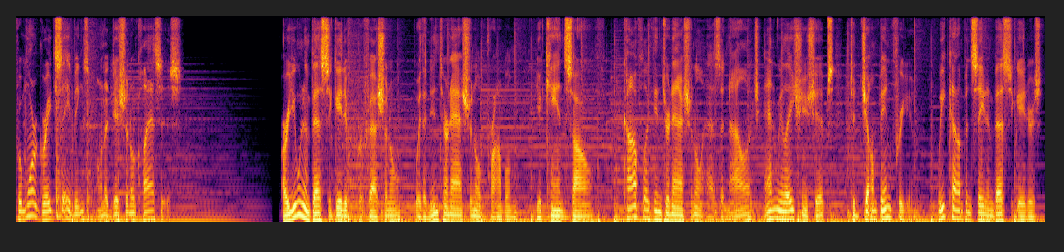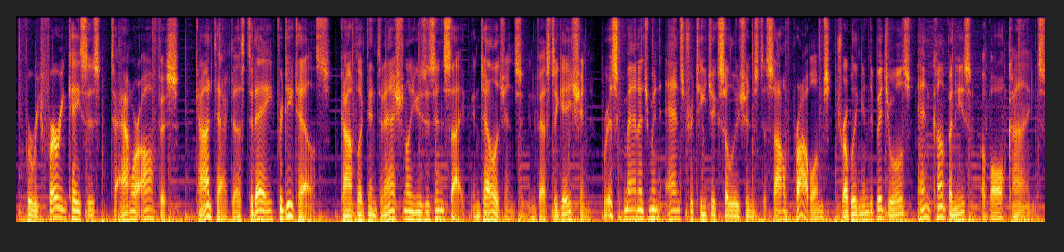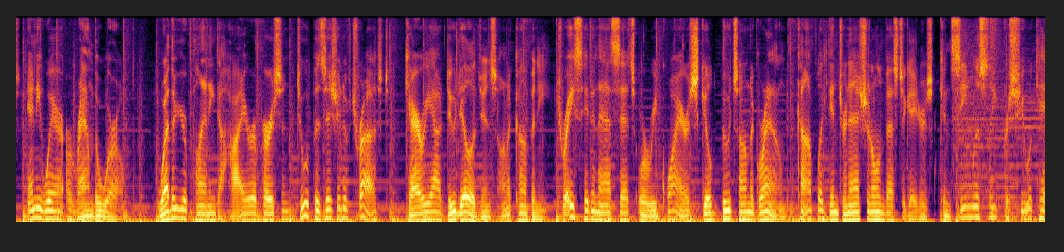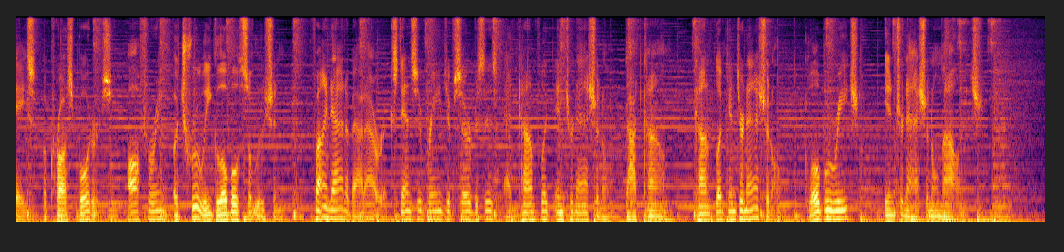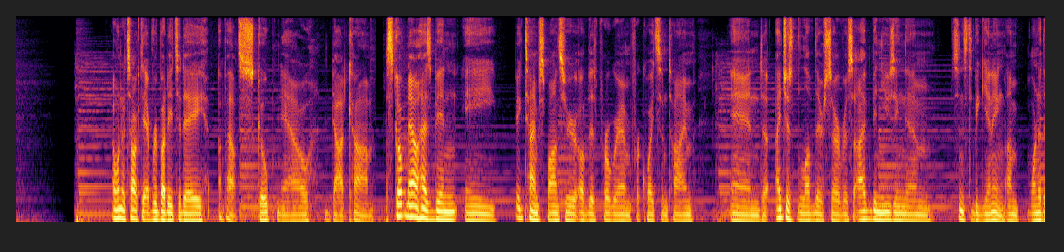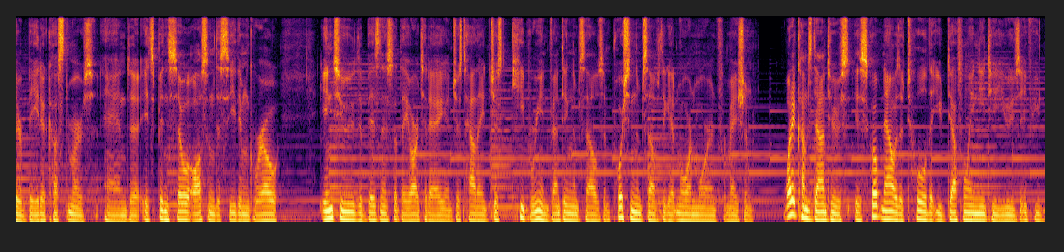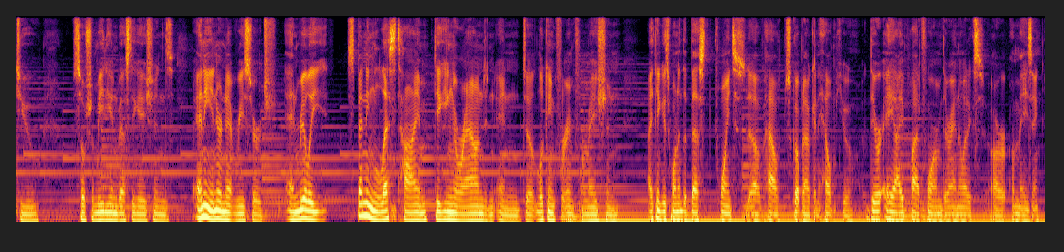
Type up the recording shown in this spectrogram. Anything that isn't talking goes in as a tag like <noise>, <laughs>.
for more great savings on additional classes. Are you an investigative professional with an international problem you can't solve? Conflict International has the knowledge and relationships to jump in for you. We compensate investigators for referring cases to our office. Contact us today for details. Conflict International uses insight, intelligence, investigation, risk management, and strategic solutions to solve problems troubling individuals and companies of all kinds, anywhere around the world. Whether you're planning to hire a person to a position of trust, carry out due diligence on a company, trace hidden assets, or require skilled boots on the ground, Conflict International investigators can seamlessly pursue a case across borders, offering a truly global solution. Find out about our extensive range of services at conflictinternational.com. Conflict International, global reach, international knowledge. I want to talk to everybody today about ScopeNow.com. ScopeNow has been a big time sponsor of this program for quite some time, and I just love their service. I've been using them since the beginning. I'm one of their beta customers, and uh, it's been so awesome to see them grow into the business that they are today and just how they just keep reinventing themselves and pushing themselves to get more and more information. What it comes down to is, is Scope Now is a tool that you definitely need to use if you do social media investigations, any internet research, and really spending less time digging around and, and uh, looking for information. I think is one of the best points of how Scope Now can help you. Their AI platform, their analytics are amazing.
